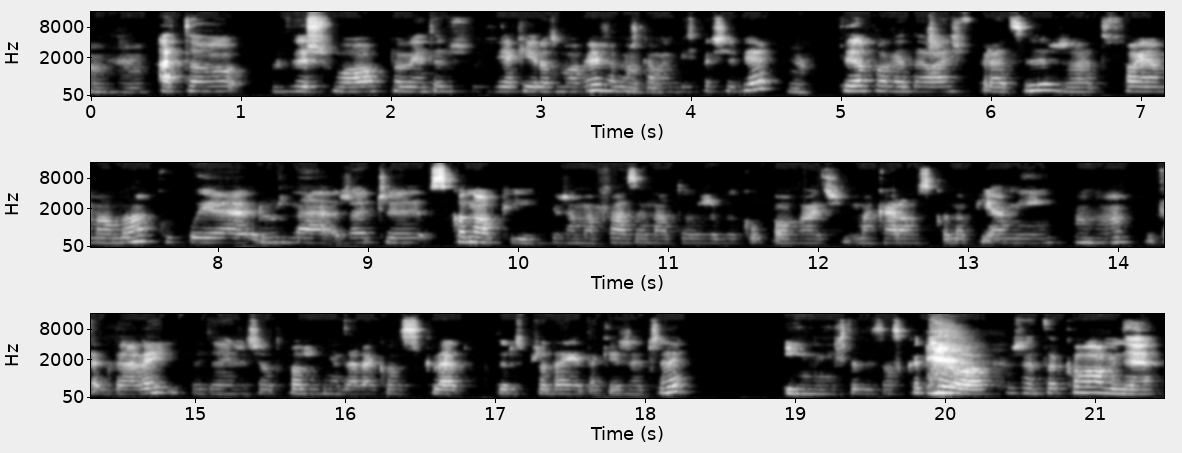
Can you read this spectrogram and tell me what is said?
Mhm. A to wyszło, pamiętasz w jakiej rozmowie, że mieszkamy Mhm. blisko siebie? Nie. Ty opowiadałaś w pracy, że twoja mama kupuje różne rzeczy z konopi, że ma fazę na to, żeby kupować makaron z konopiami Mhm. i tak dalej. I powiedziałeś, że się otworzył niedaleko sklep, który sprzedaje takie rzeczy. I mnie wtedy zaskoczyło, że to koło mnie.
